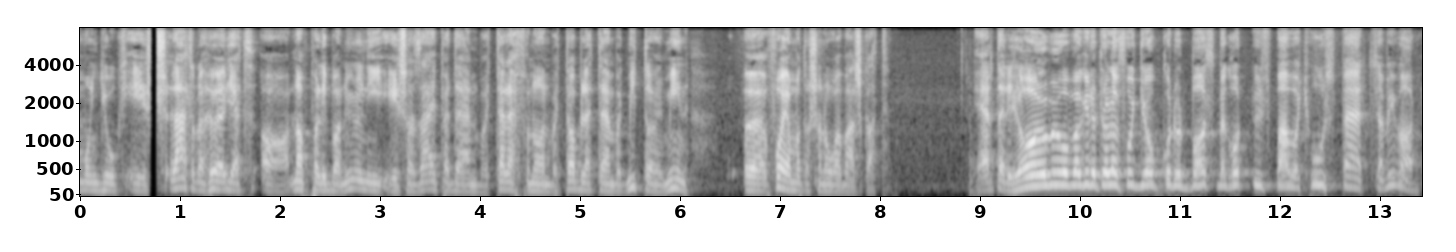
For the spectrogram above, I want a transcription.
mondjuk, és látod a hölgyet a nappaliban ülni, és az iPad-en, vagy telefonon, vagy tableten, vagy mit tudom én, min, ö, folyamatosan olvasgat. Érted? És ah, mi van megint a telefonnyomkodott, bassz, meg ott ülsz már, vagy 20 perc, mi van?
